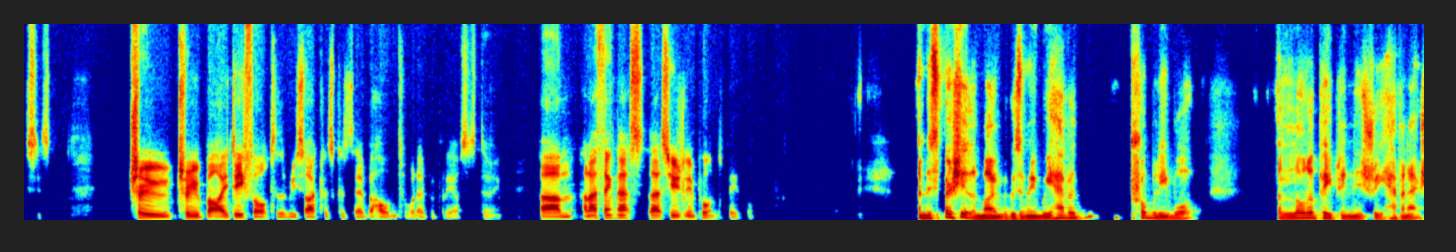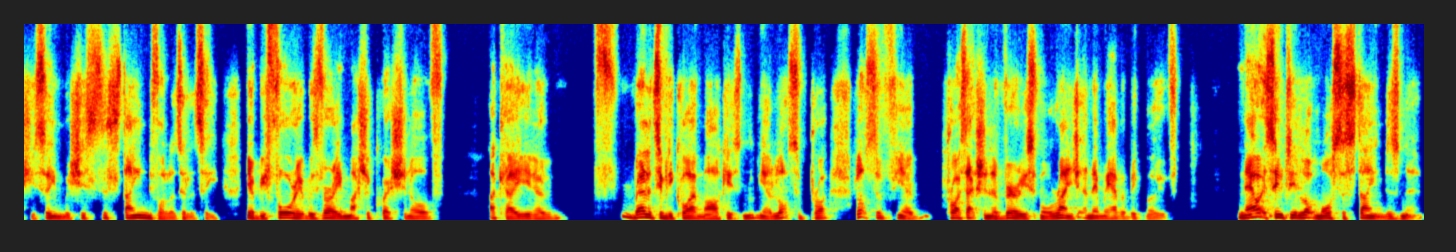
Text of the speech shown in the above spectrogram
this is true true by default to the recyclers because they're beholden to what everybody else is doing. Um, and I think that's that's hugely important to people. And especially at the moment, because I mean, we have a probably what a lot of people in the industry haven't actually seen, which is sustained volatility. You know, before it was very much a question of, okay, you know, relatively quiet markets, you know, lots of pri- lots of you know price action in a very small range, and then we have a big move. Now it seems to be a lot more sustained, doesn't it?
